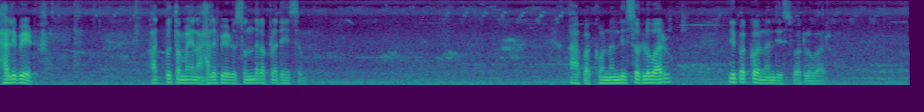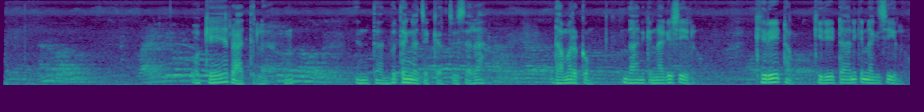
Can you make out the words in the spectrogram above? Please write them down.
హలిబేడు. అద్భుతమైన హలిబేడు సుందర ప్రదేశం. ఆ పక్క నందీశ్వరులు వారు ఈ పక్క నందీశ్వరులు వారు. ఒకే రాత్రిలో ఇంత అద్భుతంగా చెక్కారు చూసారా? దమరకం దానికి నగిశీలు కిరీటం కిరీటానికి నగిశీలు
